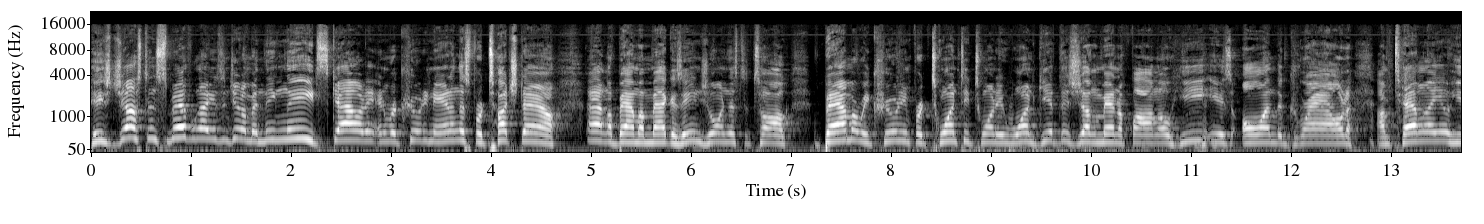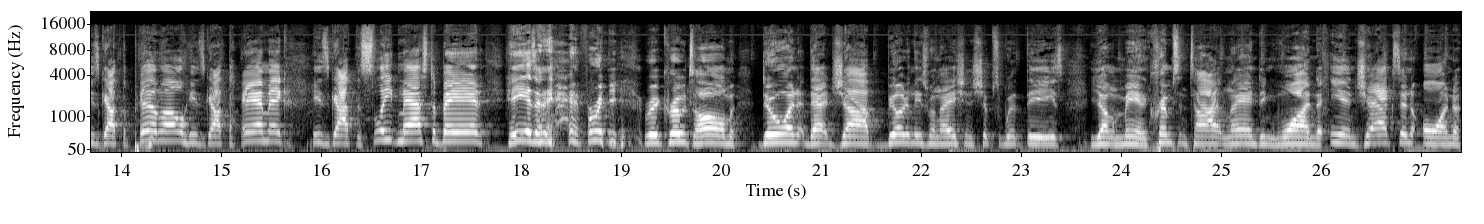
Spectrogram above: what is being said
He's Justin Smith, ladies and gentlemen, the lead scouting and recruiting analyst for Touchdown Alabama Magazine. Joining us to talk Bama recruiting for 2021. Give this young man a follow. He is on the ground. I'm telling you, he's got the pillow, he's got the hammock, he's got the sleep master bed. He is in every recruit's home doing that job, building these relationships with these young men. Crimson Tide landing one. Ian Jackson on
